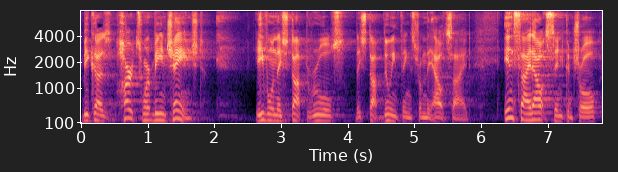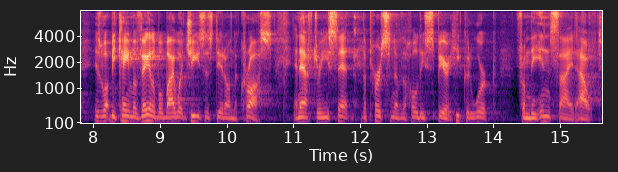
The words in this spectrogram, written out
because hearts weren't being changed. Even when they stopped rules, they stopped doing things from the outside. Inside out sin control is what became available by what Jesus did on the cross. And after he sent the person of the Holy Spirit, he could work from the inside out.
